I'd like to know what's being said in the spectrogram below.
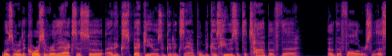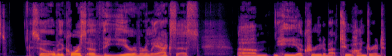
was over the course of early access. So I think Specchio is a good example because he was at the top of the of the followers list. So over the course of the year of early access, um, he accrued about 200.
